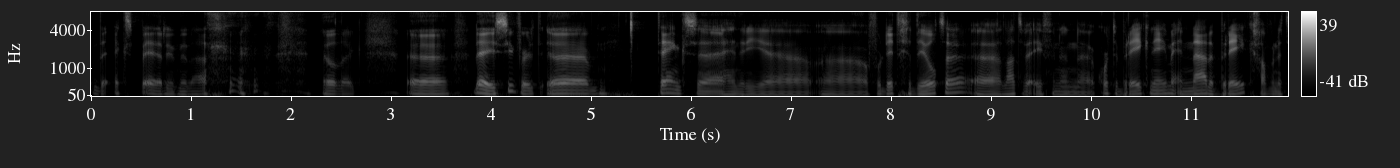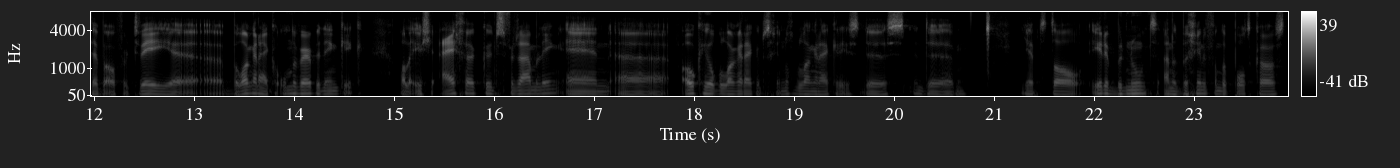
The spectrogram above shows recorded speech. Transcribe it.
de expert inderdaad. Heel leuk. Eh, nee, super. Ehm, thanks eh, Henry eh, eh, voor dit gedeelte. Laten we even een korte break nemen. En na de break gaan we het hebben over twee belangrijke onderwerpen, denk ik. Allereerst je eigen kunstverzameling. En ook heel belangrijk, en misschien nog belangrijker is, de, de, je hebt het al eerder benoemd aan het begin van de podcast.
